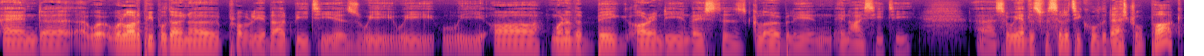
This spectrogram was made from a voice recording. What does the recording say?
And uh, what, what, a lot of people don't know probably about BT is we we we are one of the big R and D investors globally in in ICT. Uh, so we have this facility called Adastral Park,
